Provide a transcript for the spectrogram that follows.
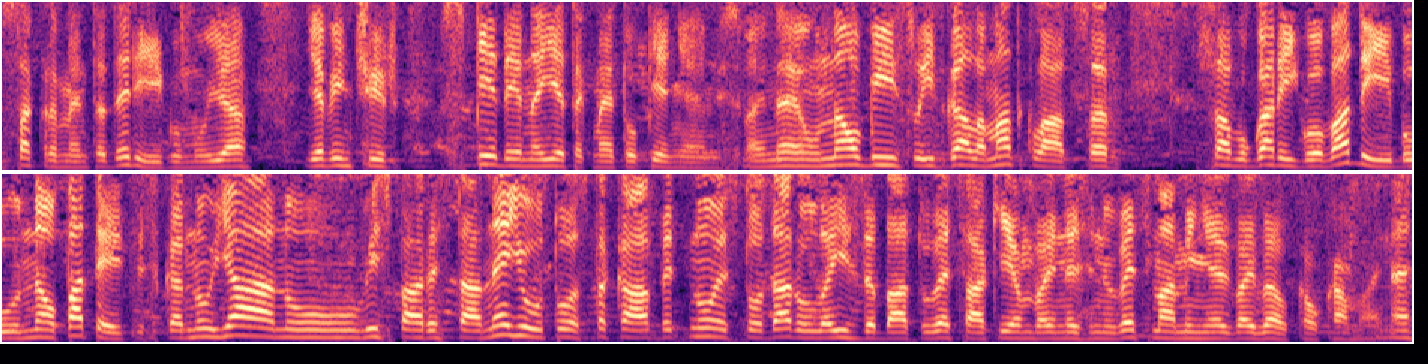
sakramenta derīgumu. Ja, ja viņš ir spiediena ietekmē to pieņēmis, vai ne, un nav bijis līdz galam atklāts ar savu garīgo vadību, un nav pateicis, ka, nu, jā, nu, vispār es tā nejūtos, tā kā, bet, nu, es to daru, lai izdabātu vecākiem vai, nezinu, vecmāmiņai vai vēl kaut kam, vai ne.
